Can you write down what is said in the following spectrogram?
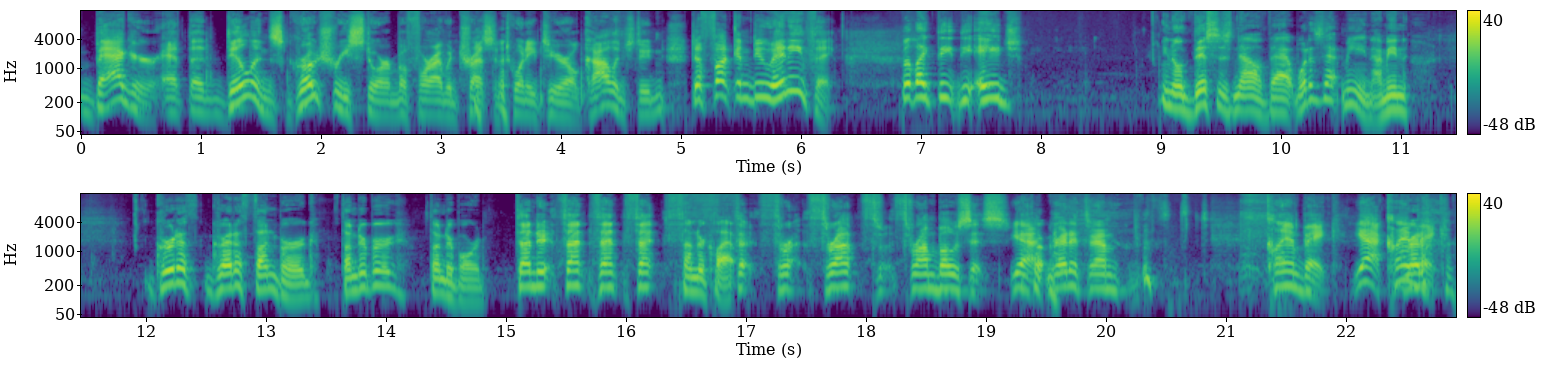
bagger at the Dillon's grocery store before I would trust a 22 year old college student to fucking do anything. But like the the age, you know, this is now that. What does that mean? I mean, Greta Greta Thunberg, Thunderberg, Thunderboard, Thunder, thun, thun, thun, Thunderclap. th- thr- thro- th- thrombosis. Yeah, Greta Throm, clam bake. Yeah, clam Greta- bake.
